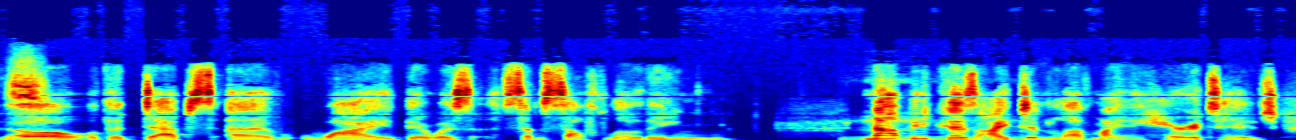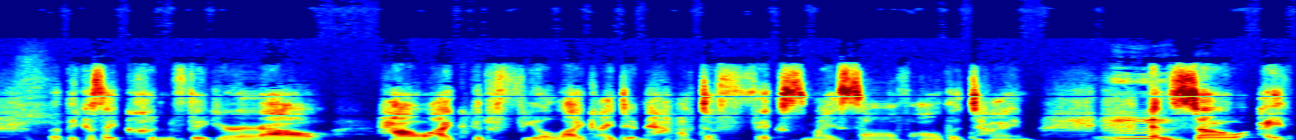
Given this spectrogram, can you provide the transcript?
know the depths of why there was some self-loathing mm. not because i mm. didn't love my heritage but because i couldn't figure out how I could feel like I didn't have to fix myself all the time. Mm. And so I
